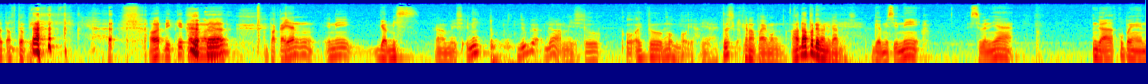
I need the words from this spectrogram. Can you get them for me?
Out of topic. out dikit kalau ngelihat pakaian ini gamis. Gamis. Ini juga gamis. Itu kok itu koko ya. Iya, terus kenapa emang? Ada apa dengan gamis? Gamis ini sebenarnya enggak aku pengen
